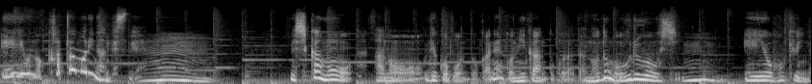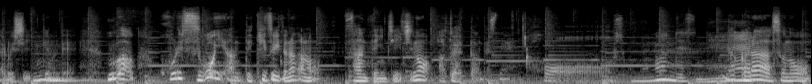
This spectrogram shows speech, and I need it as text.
栄養の塊なんですうねん。でしかもあのデコポンとかねこうみかんとかだったら喉も潤うしうん。栄養補給になるしっていうので、うわこれすごいやんって気づいたのがあの3.11の後やったんですね。はあそうなんですね。だからその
